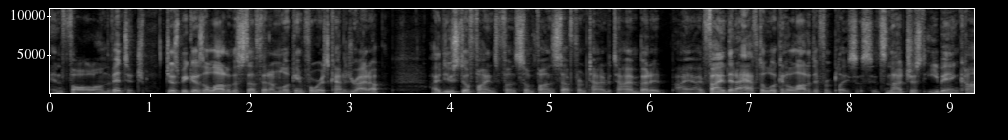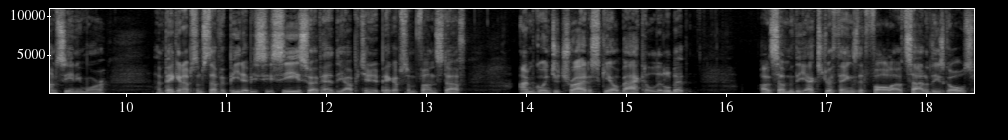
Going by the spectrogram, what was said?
and fall on the vintage, just because a lot of the stuff that I'm looking for is kind of dried up. I do still find fun, some fun stuff from time to time, but it, I, I, find that I have to look in a lot of different places. It's not just eBay and COMC anymore. I'm picking up some stuff at PWCC, so I've had the opportunity to pick up some fun stuff. I'm going to try to scale back a little bit on some of the extra things that fall outside of these goals.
